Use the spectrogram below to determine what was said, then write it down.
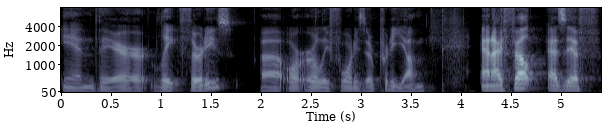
in their late 30s uh, or early 40s. They're pretty young. And I felt as if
